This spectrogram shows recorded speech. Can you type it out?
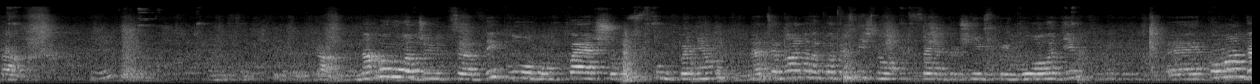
Так. Так. Нагороджуються дипломом першого ступеня Національного конкурсного центру учнівської молоді. Е, Команда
